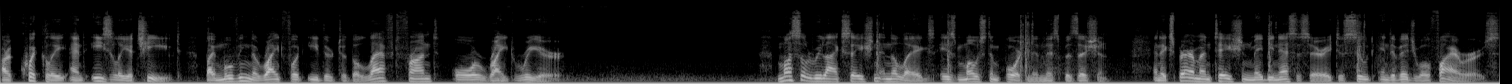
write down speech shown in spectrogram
are quickly and easily achieved by moving the right foot either to the left front or right rear. Muscle relaxation in the legs is most important in this position, and experimentation may be necessary to suit individual firers.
